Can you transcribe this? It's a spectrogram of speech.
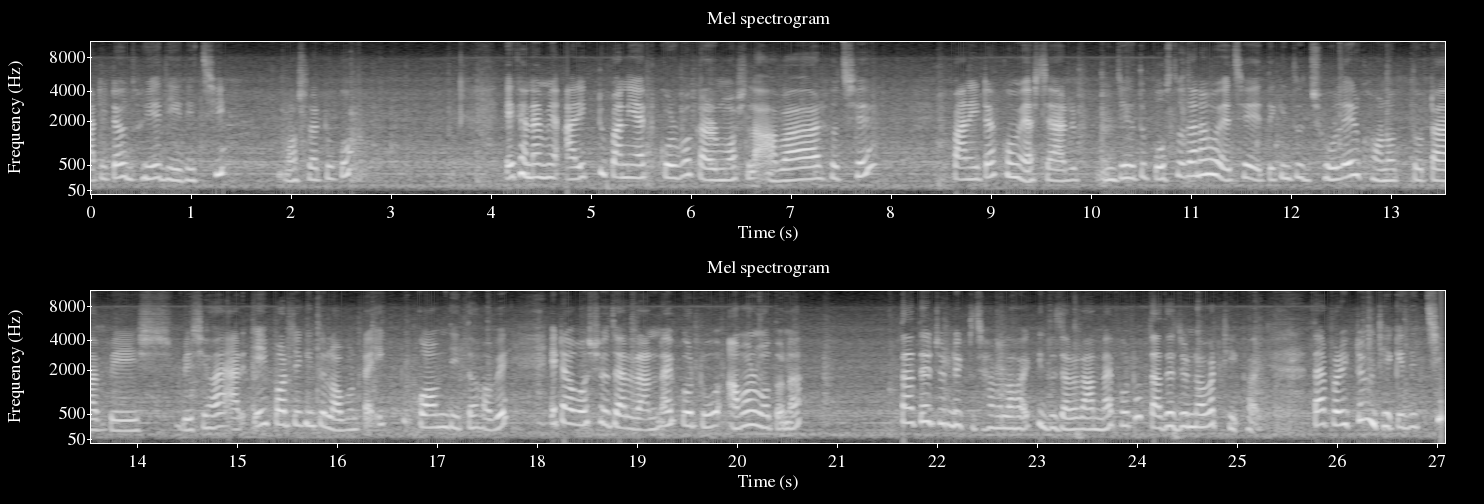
বাটিটাও ধুয়ে দিয়ে দিচ্ছি মশলাটুকু। এখানে আমি আরেকটু পানি অ্যাড করব, কারণ মশলা আবার হচ্ছে পানিটা কমে আসছে। আর যেহেতু পোস্তদানা হয়েছে, এতে কিন্তু ঝোলের ঘনত্বটা বেশ বেশি হয়। আর এই পর্যায়ে কিন্তু লবণটা একটু কম দিতে হবে। এটা অবশ্য যারা রান্নায় পটু, আমার মতো না, তাদের জন্য একটু ঝামেলা হয়। কিন্তু যারা রান্নায় পটু, তাদের জন্য আবার ঠিক হয়। তারপর একটু আমি ঢেকে দিচ্ছি।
